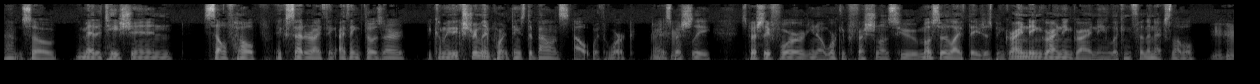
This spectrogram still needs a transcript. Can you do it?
Um, so, meditation, self help, etc. I think I think those are becoming extremely important things to balance out with work, right? Mm-hmm. Especially especially for you know working professionals who most of their life they've just been grinding, grinding, grinding, looking for the next level. Mm-hmm.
